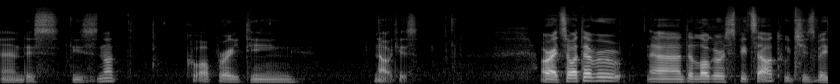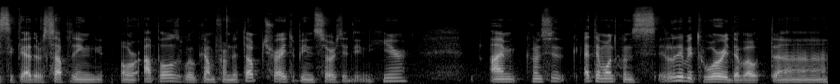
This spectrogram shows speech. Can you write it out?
And this is not cooperating. No, it is. Alright, so whatever uh, the logger spits out, which is basically either sapling or apples, will come from the top, try to be inserted in here. I'm at the moment a little bit worried about uh,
